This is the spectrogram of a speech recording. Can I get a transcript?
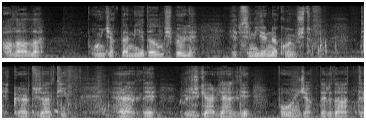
Allah Allah. Bu oyuncaklar niye dağılmış böyle? Hepsini yerine koymuştum. Tekrar düzelteyim. Herhalde rüzgar geldi. Bu oyuncakları dağıttı.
